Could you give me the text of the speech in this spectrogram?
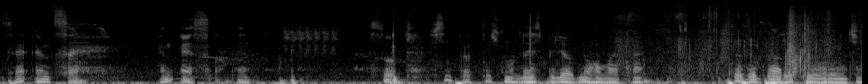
Це НЦ. НС1. Сорт. Всі практично десь біля одного метра. Це за два роки у ґрунті.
